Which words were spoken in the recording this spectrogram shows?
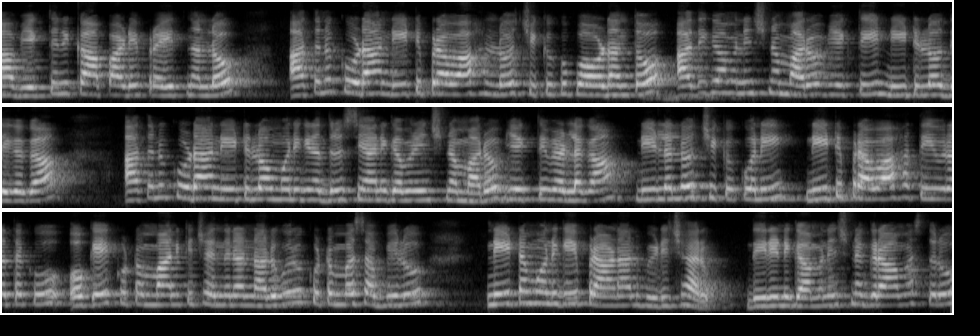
ఆ వ్యక్తిని కాపాడే ప్రయత్నంలో అతను కూడా నీటి ప్రవాహంలో చిక్కుకుపోవడంతో అది గమనించిన మరో వ్యక్తి నీటిలో దిగగా అతను కూడా నీటిలో మునిగిన దృశ్యాన్ని గమనించిన మరో వ్యక్తి వెళ్ళగా నీళ్ళలో చిక్కుకుని నీటి ప్రవాహ తీవ్రతకు ఒకే కుటుంబానికి చెందిన నలుగురు కుటుంబ సభ్యులు నీట మునిగి ప్రాణాలు విడిచారు. దీనిని గమనించిన గ్రామస్తులు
